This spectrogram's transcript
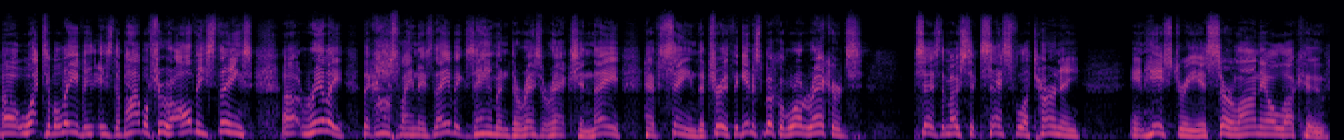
uh, what to believe. Is the Bible true? Are All these things, uh, really, the gospel is they've examined the resurrection. They have seen the truth. The Guinness Book of World Records says the most successful attorney in history is Sir Lionel Luckhoo,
